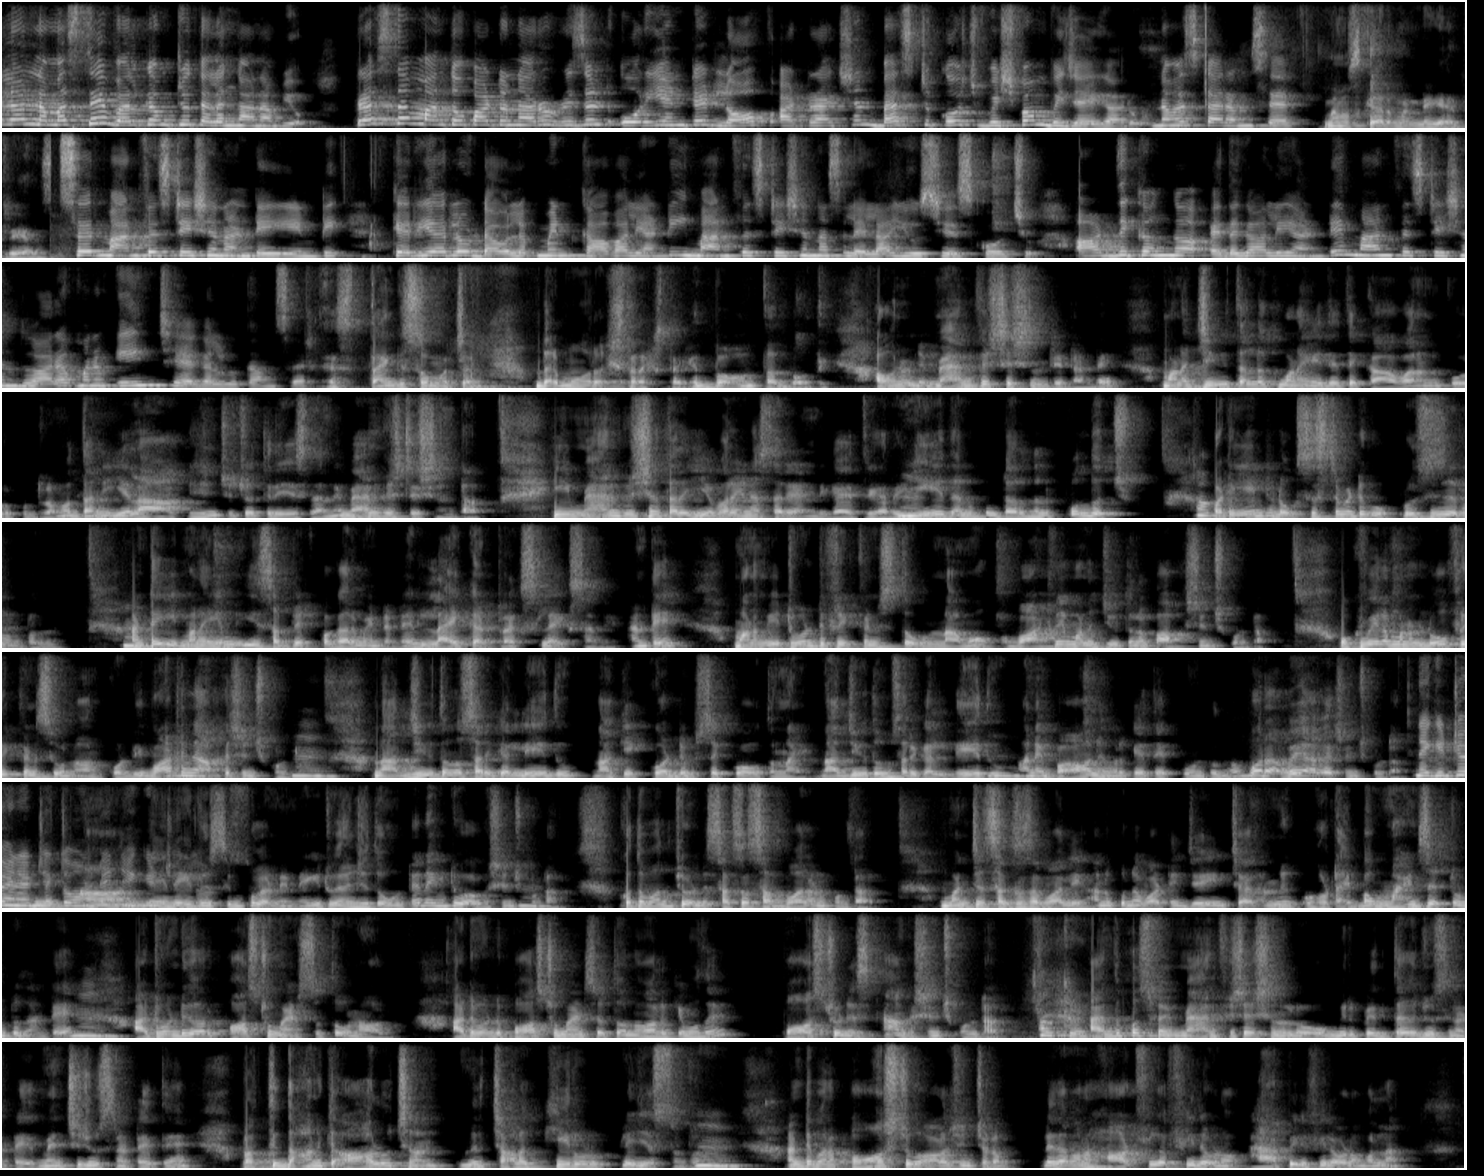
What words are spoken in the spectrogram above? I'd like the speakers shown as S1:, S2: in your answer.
S1: Hello నమస్తే. Welcome to Telangana view. ప్రస్తుతం మనతో పాటు ఉన్నారు result oriented law of attraction best coach Vishwam Vijay garu. నమస్కారం సార్.
S2: నమస్కారం అండి గాయత్రి గారు.
S1: సార్ మేనిఫెస్టేషన్ అంటే ఏంటి? కెరియర్లో డెవలప్మెంట్ కావాలి అంటే ఈ మేనిఫెస్టేషన్ అసలు ఎలా యూజ్ చేసుకోవచ్చు? ఆర్థికంగా ఎదగాలి అంటే మేనిఫెస్టేషన్ ద్వారా మనం ఏం చేయగలుగుతాం sir?
S2: Thank you so much అండి ధర్మో రక్షిత రక్షిత. ఇది బాగుంది తద్భవతి. అవునండి మేనిఫెస్టేషన్ అంటే ఏంటంటే మన జీవితంలోకి మనం ఏదైతే కావాలని కోరుకుంటున్నామో దాన్ని ఎలా ఆకర్షించవచ్చో తెలియజేసేదాన్ని మేనిఫెస్టేషన్ అంటారు. ఈ మేనిఫెస్టేషన్ తర్వాత ఎవరైనా సరే అండి గాయత్రి గారు. ఏది అనుకుంటారో దాన్ని పొందొచ్చు. బట్ ఏంటంటే ఒక సిస్టమేటిక్ ప్రొసీజర్ ఉంటుంది. అంటే మన ఏం ఈ సబ్జెక్ట్ ప్రకారం ఏంటంటే లైక్ అట్రాక్ట్స్ లైక్స్ అండి. అంటే మనం ఎటువంటి ఫ్రీక్వెన్సీతో ఉన్నామో వాటిని మన జీవితంలోకి ఆకర్షించుకుంటాం ఒకవేళ మనం లో ఫ్రీక్వెన్సీ ఉన్నాం అనుకోండి వాటిని ఆకర్షించుకుంటాం. నా జీవితంలో సరిగ్గా లేదు నాకు ఎక్కువ డెబ్స్ ఎక్కువ అవుతున్నాయి నా జీవితం సరిగ్గా లేదు. అనే భావన ఎవరికైతే ఎక్కువ ఉంటుందో వారు అవే ఆకర్షించుకుంటారు.
S1: నెగిటివ్
S2: నెగిటివ్ సింపుల్ అండి. నెగిటివ్ ఎనర్జీతో ఉంటే నెగిటివ్ ఆకర్షించుకుంటారు. కొంతమంది చూడండి సక్సెస్ అవ్వాలనుకుంటారు. మంచి సక్సెస్ అవ్వాలి అనుకున్న వాటిని జయించాలని ఒక టైప్ ఆఫ్ మైండ్ సెట్ ఉంటుందంటే అటువంటి వారు పాజిటివ్ మైండ్ సెట్తో ఉన్నవాళ్ళు. అటువంటి పాజిటివ్ మైండ్ సెట్తో ఉన్న వాళ్ళకి ఏమవుతుంది పాజిటివ్నెస్ని ఆకర్షించుకుంటారు. అందుకోసమే మేనిఫెస్టేషన్లో మీరు పెద్దగా చూసినట్టయితే మంచి చూసినట్టయితే ప్రతి దానికి ఆలోచన అనేది చాలా కీ రోల్ ప్లే చేస్తుంటాం
S1: Hmm.
S2: అంటే మనం పాజిటివ్గా ఆలోచించడం లేదా మనం హార్ట్ఫుల్గా ఫీల్ అవ్వడం హ్యాపీగా ఫీల్ అవ్వడం వల్ల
